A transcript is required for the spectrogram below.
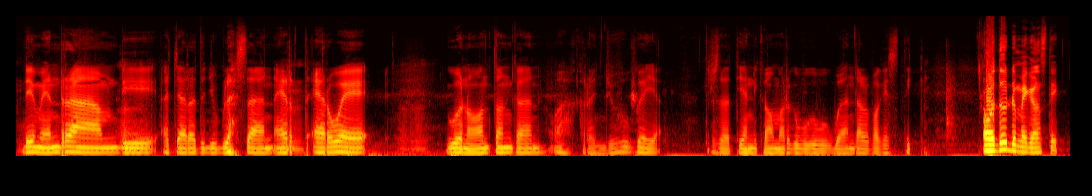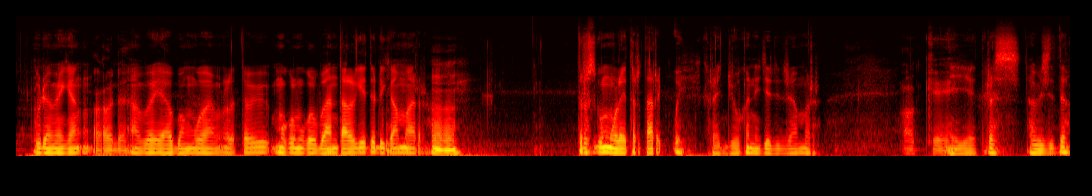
dia main drum di acara 17-an R- Hmm. RW gua nonton kan wah keren juga ya terus latihan di kamar gebuk-gebuk bantal pakai stick Oh itu udah megang stick. udah megang Oh, udah. apa ya abang gua tapi mukul-mukul bantal gitu di kamar Hmm. terus gue mulai tertarik wih keren juga nih jadi drummer Oke. Iya, terus habis itu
